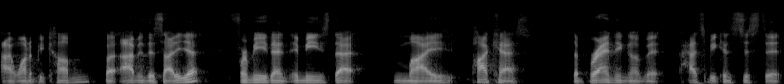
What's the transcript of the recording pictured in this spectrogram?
I want to become, but I haven't decided yet. For me, then it means that my podcast, the branding of it has to be consistent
